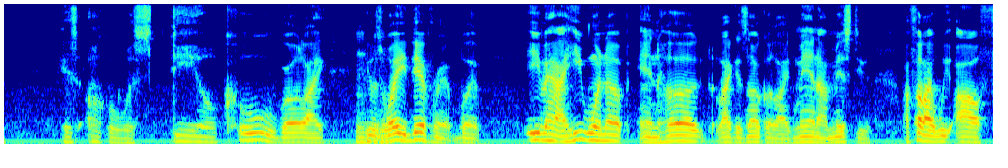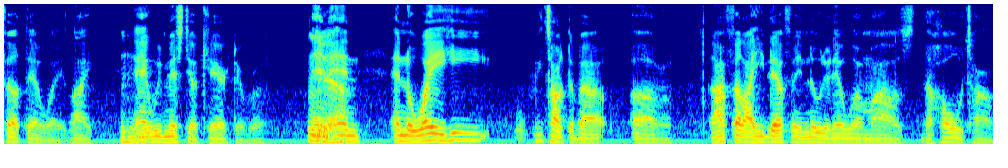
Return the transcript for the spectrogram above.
his uncle was still cool, bro. Like he was Mhm. way different, but even how he went up and hugged like his uncle, like man, I missed you. I felt like we all felt that way, like, Mhm. and we missed your character, bro. And Yeah. and and the way he he talked about, um, I felt like he definitely knew that it was Miles the whole time.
